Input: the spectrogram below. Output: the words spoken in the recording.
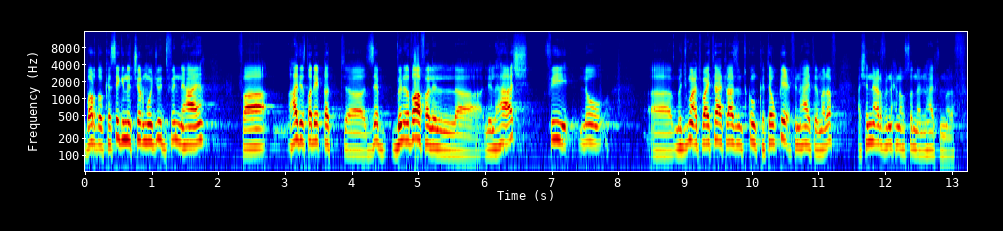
برضو ك signature موجود في النهاية. فهذه طريقة آه zip بالإضافة آه، لل hash في آه مجموعة بايتات لازم تكون كتوقيع في نهاية الملف عشان نعرف إن إحنا وصلنا لنهاية الملف.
